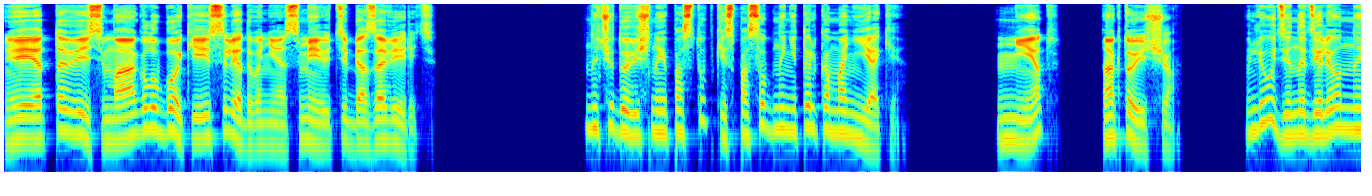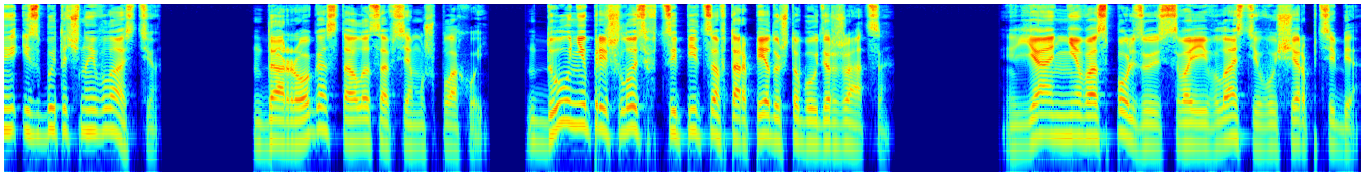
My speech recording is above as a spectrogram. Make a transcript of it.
И это весьма глубокие исследования, смею тебя заверить. На чудовищные поступки способны не только маньяки. Нет. А кто еще? Люди, наделенные избыточной властью. Дорога стала совсем уж плохой. Дуне пришлось вцепиться в торпеду, чтобы удержаться. Я не воспользуюсь своей властью в ущерб тебе.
